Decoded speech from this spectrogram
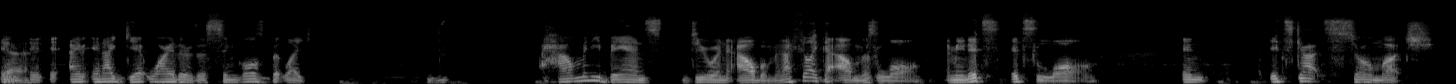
And, Yeah. and, and, I, and I get why they're the singles, but like, how many bands do an album? And I feel like that album is long. I mean, it's it's long, and it's got so much.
